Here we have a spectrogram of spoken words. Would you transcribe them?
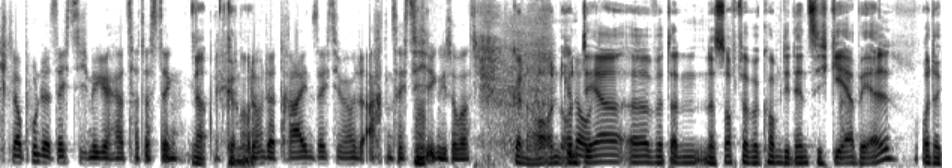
Ich glaube 160 Megahertz hat das Ding. Ja, genau. Oder 163 oder 168, hm. irgendwie sowas. Genau, und, genau. und der äh, wird dann eine Software bekommen, die nennt sich GRBL oder.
